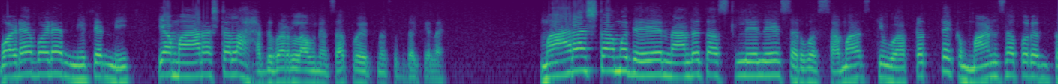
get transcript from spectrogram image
बड्या बड्या नेत्यांनी या महाराष्ट्राला हातभार लावण्याचा प्रयत्न सुद्धा केलाय. महाराष्ट्रामध्ये नांदत असलेले सर्व समाज किंवा प्रत्येक माणसापर्यंत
